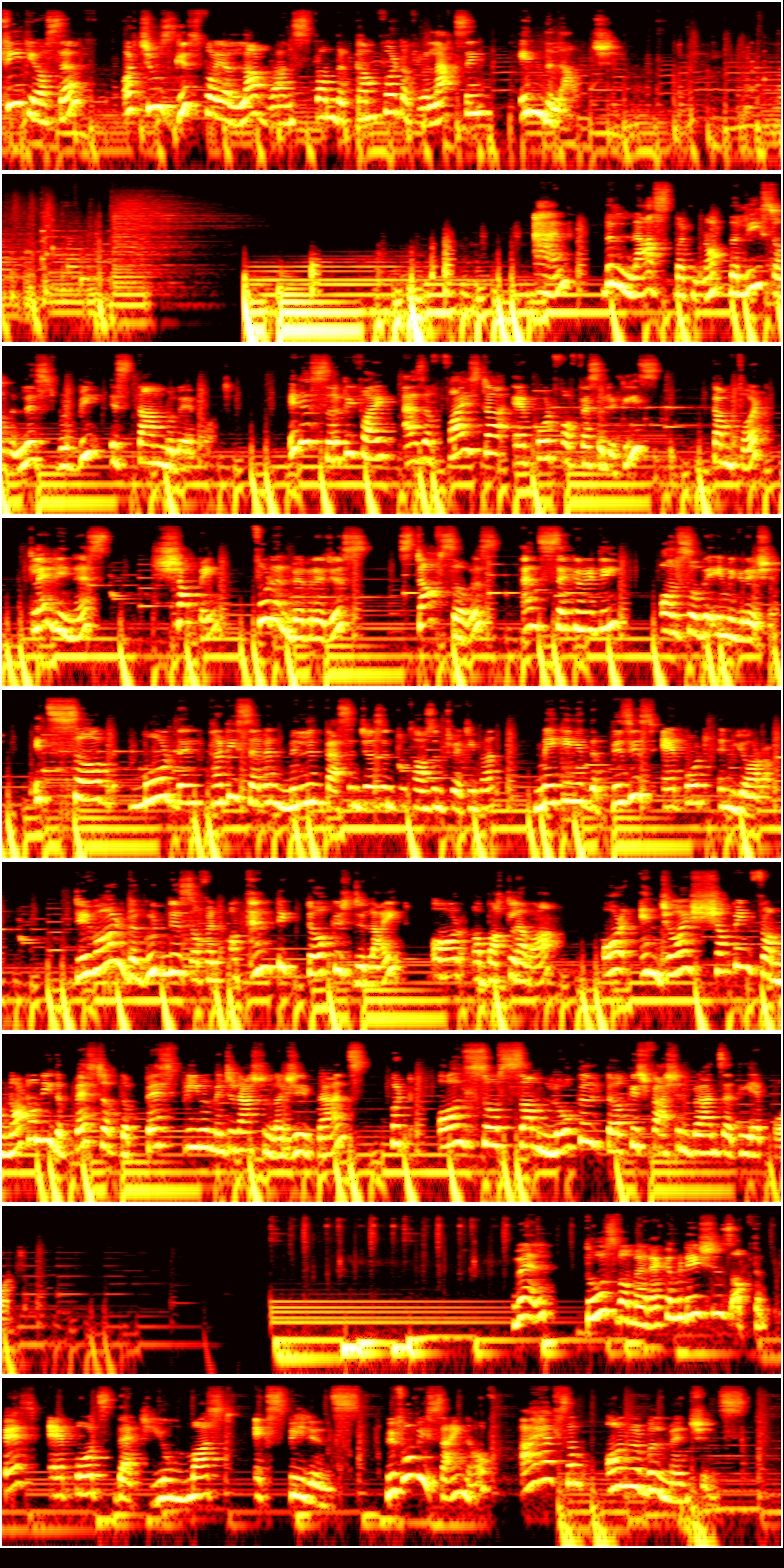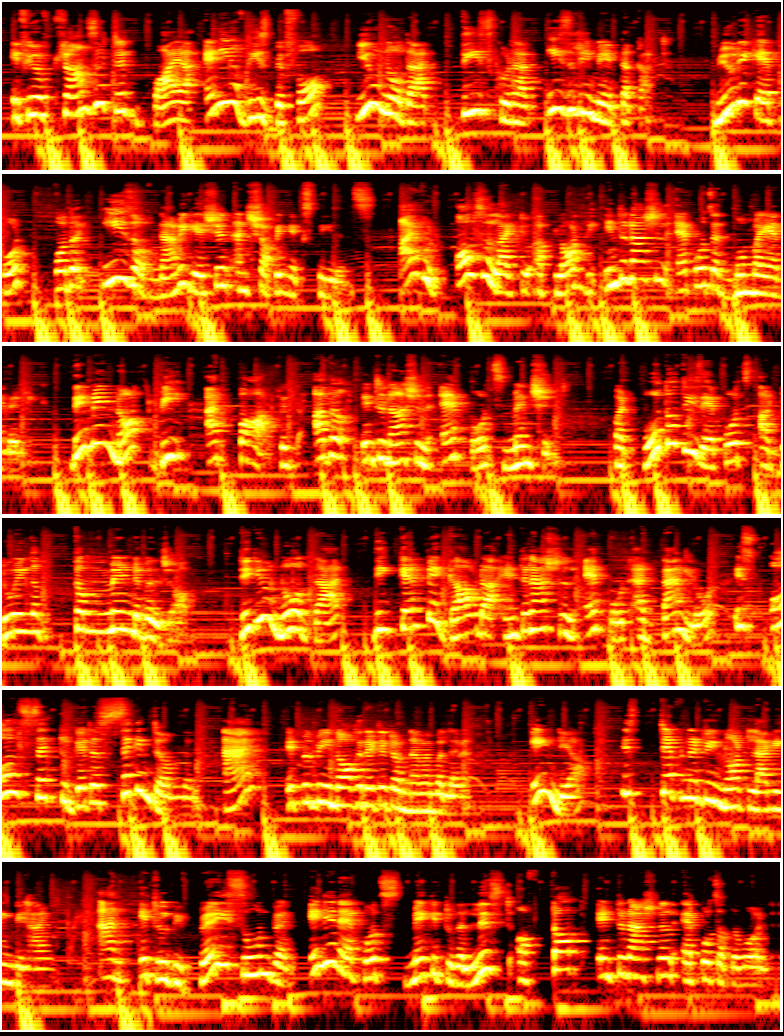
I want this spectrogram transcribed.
Treat yourself or choose gifts for your loved ones from the comfort of relaxing in the lounge. And the last but not the least on the list would be Istanbul Airport. It is certified as a 5 star airport for facilities, comfort, cleanliness, shopping, food and beverages, staff service, and security, also the immigration. It served more than 37 million passengers in 2021, making it the busiest airport in Europe. Devour the goodness of an authentic Turkish delight or a baklava or enjoy shopping from not only the best of the best premium international luxury brands, but also some local Turkish fashion brands at the airport. Well, those were my recommendations of the best airports that you must experience. Before we sign off, I have some honorable mentions. If you have transited via any of these before, you know that these could have easily made the cut. Munich Airport for the ease of navigation and shopping experience. I would also like to applaud the international airports at Mumbai and Delhi. They may not be at par with other international airports mentioned, but both of these airports are doing a commendable job. Did you know that the Kempegowda International Airport at Bangalore is all set to get a second terminal and it will be inaugurated on November 11th. India is definitely not lagging behind and it will be very soon when Indian airports make it to the list of top international airports of the world.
